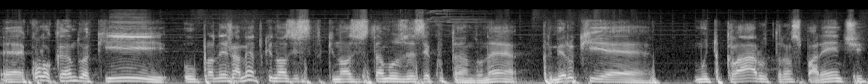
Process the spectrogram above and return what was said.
eh, colocando aqui o planejamento que nós, que nós estamos executando, né? Primeiro que é muito claro, transparente,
